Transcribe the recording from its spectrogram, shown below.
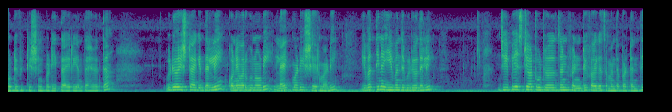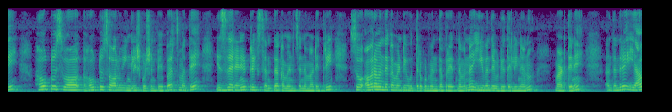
ನೋಟಿಫಿಕೇಷನ್ ಪಡೀತಾ ಇರಿ ಅಂತ ಹೇಳ್ತಾ. ವಿಡಿಯೋ ಇಷ್ಟ ಆಗಿದ್ದಲ್ಲಿ ಕೊನೆವರೆಗೂ ನೋಡಿ ಲೈಕ್ ಮಾಡಿ ಶೇರ್ ಮಾಡಿ. ಇವತ್ತಿನ ಈ ಒಂದು ವಿಡಿಯೋದಲ್ಲಿ G P S T R two thousand twenty ಫೈವ್ಗೆ ಸಂಬಂಧಪಟ್ಟಂತೆ ಹೌ ಟು ಸ್ವಾ how to solve English question papers ಮತ್ತು ಇಸ್ ದರ್ ಎನಿ ಟ್ರಿಕ್ಸ್ ಅಂತ ಕಮೆಂಟ್ಸನ್ನು ಮಾಡಿದ್ರಿ. ಸೊ ಅವರ ಒಂದು ಕಮೆಂಟಿಗೆ ಉತ್ತರ ಕೊಡುವಂಥ ಪ್ರಯತ್ನವನ್ನು ಈ ಒಂದು ವಿಡಿಯೋದಲ್ಲಿ ನಾನು ಮಾಡ್ತೇನೆ. ಅಂತಂದರೆ ಯಾವ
